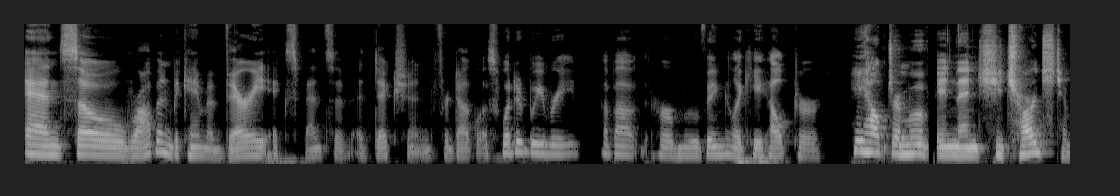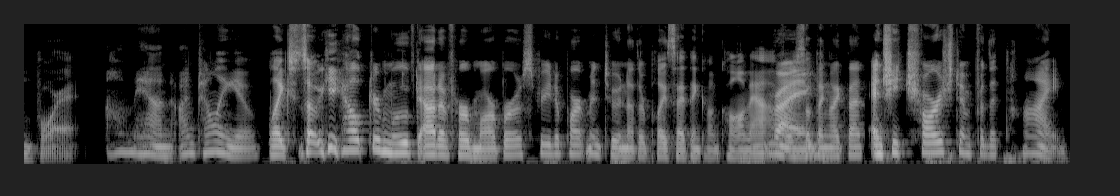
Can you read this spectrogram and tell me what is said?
And so Robin became a very expensive addiction for Douglas. What did we read about her moving? Like he helped her. He helped her move and then she charged him for it. Oh man, I'm telling you. Like, so he helped her moved out of her Marlborough Street apartment to another place, I think on Comm Ave Right. or something like that. And she charged him for the time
